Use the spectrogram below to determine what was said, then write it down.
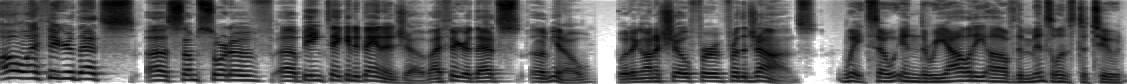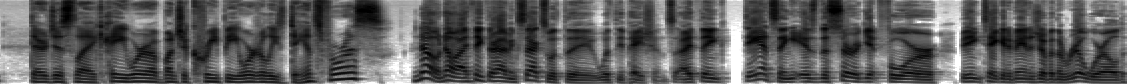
Oh, I figured that's uh, some sort of uh, being taken advantage of. I figured that's uh, you know putting on a show for for the Johns. Wait, so in the reality of the mental institute, they're just like, "Hey, we're a bunch of creepy orderlies. Dance for us." No, no, I think they're having sex with the with the patients. I think dancing is the surrogate for being taken advantage of in the real world,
